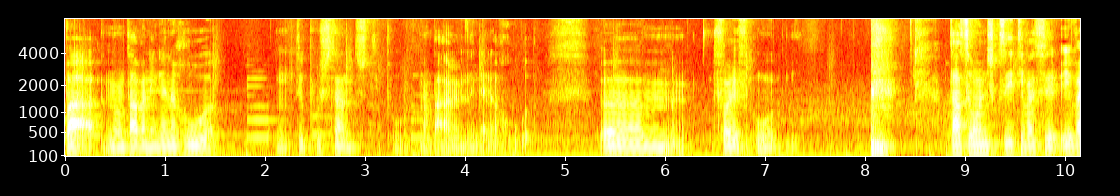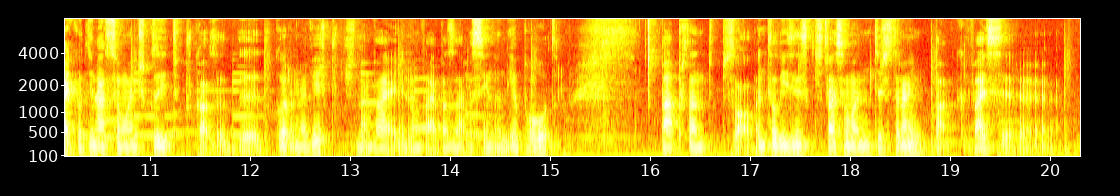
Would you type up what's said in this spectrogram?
Pá, não estava ninguém na rua. Tipo, os Santos, tipo, não estava mesmo ninguém na rua. Um, foi. Está a ser um ano esquisito e vai, ser, e vai continuar a ser um ano esquisito por causa de, de coronavírus, porque isto não vai, não vai basar assim de um dia para o outro. Pá, portanto, pessoal, mentalizem-se que isto vai ser um ano muito estranho, pá, que vai ser. Uh,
